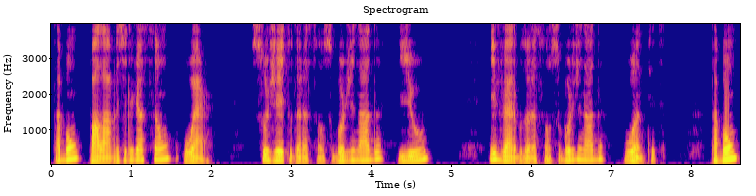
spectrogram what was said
Tá bom? Palavra de ligação, where. Sujeito da oração subordinada, you. E verbo da oração subordinada, wanted. Tá bom?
